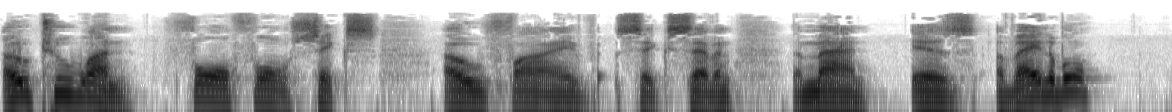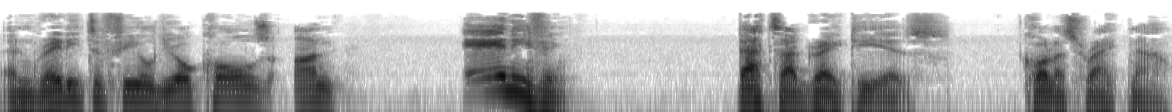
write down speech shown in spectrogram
021 446 0567. The man is available and ready to field your calls on anything. That's how great he is. Call us right now.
